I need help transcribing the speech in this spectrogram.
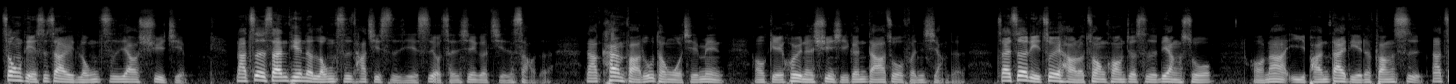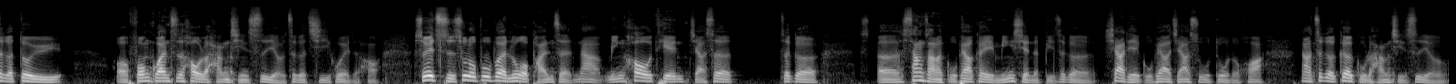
重点是在于融资要续减。那这三天的融资它其实也是有呈现一个减少的。那看法如同我前面哦给会员的讯息跟大家做分享的。在这里最好的状况就是量缩哦，那以盘带跌的方式，那这个对于哦封关之后的行情是有这个机会的哈、哦。所以指数的部分如果盘整，那明后天假设这个呃上涨的股票可以明显的比这个下跌股票加速多的话，那这个个股的行情是有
